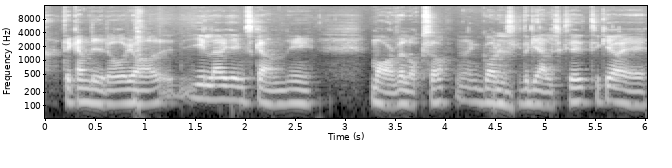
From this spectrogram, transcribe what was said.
det kan bli då. Och jag gillar James Gunn i Marvel också. Guardians of the Galaxy tycker jag är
